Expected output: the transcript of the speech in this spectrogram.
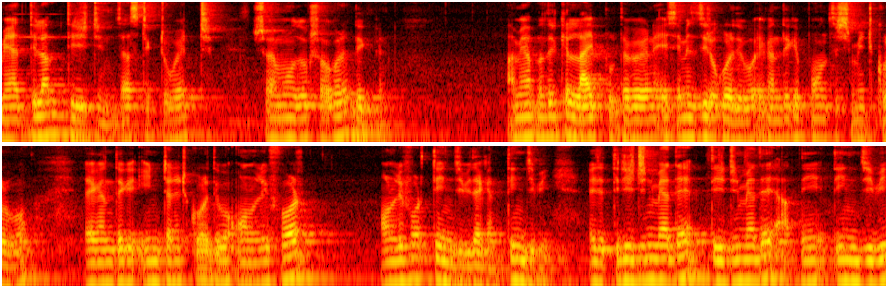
ম্যাথ দিলাম তিরিশ দিন। জাস্ট একটু ওয়েট সবাই মনোযোগ সহকারে দেখবেন। আমি আপনাদেরকে লাইভ প্রুফ দেখাবো। এখানে এস এম এস জিরো করে দেবো। এখান থেকে পঞ্চাশ মিনিট করব। এখান থেকে ইন্টারনেট করে দেবো অনলি ফর অনলি ফর তিন জিবি, দেখেন, তিন জিবি। এই যে তিরিশ দিন মেয়াদে, তিরিশ দিন মেয়াদে আপনি তিন জিবি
